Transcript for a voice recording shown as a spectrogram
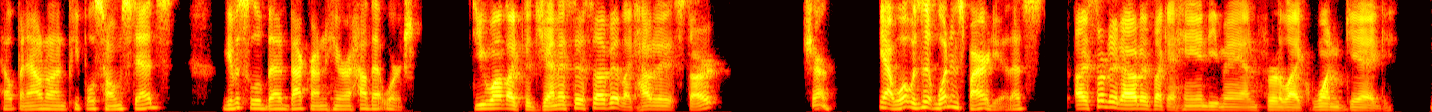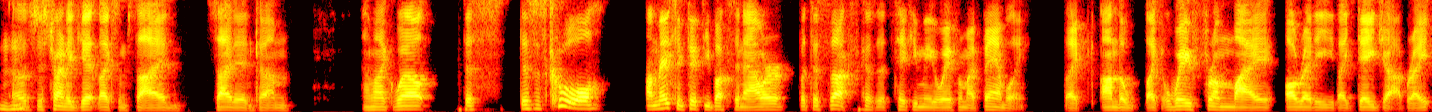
helping out on people's homesteads. Give us a little bit of background here, how that works. Do you want like the genesis of it? Like, how did it start? Sure yeah what was it what inspired you that's i started out as like a handyman for like one gig mm-hmm. i was just trying to get like some side side income i'm like well this this is cool i'm making 50 bucks an hour but this sucks because it's taking me away from my family like on the like away from my already like day job right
